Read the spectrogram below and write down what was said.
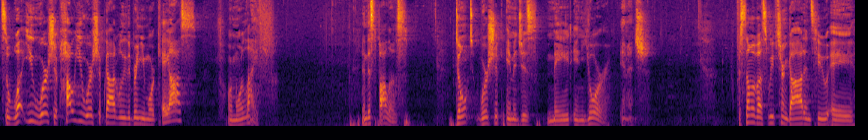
So, what you worship, how you worship God, will either bring you more chaos or more life. And this follows don't worship images made in your image. For some of us, we've turned God into a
